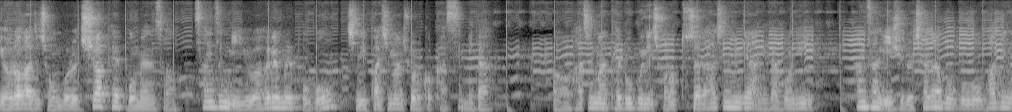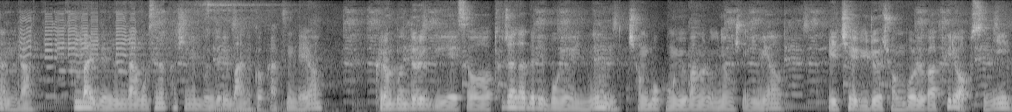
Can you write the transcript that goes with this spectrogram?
여러 가지 정보를 취합해 보면서 상승 이유와 흐름을 보고 진입하시면 좋을 것 같습니다. 어, 하지만 대부분이 전업 투자를 하시는 게 아니다 보니 항상 이슈를 찾아보고 확인하느라 한 발 늦는다고 생각하시는 분들이 많을 것 같은데요. 그런 분들을 위해서 투자자들이 모여 있는 정보 공유방을 운영 중이며 일체 유료 정보료가 필요 없으니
